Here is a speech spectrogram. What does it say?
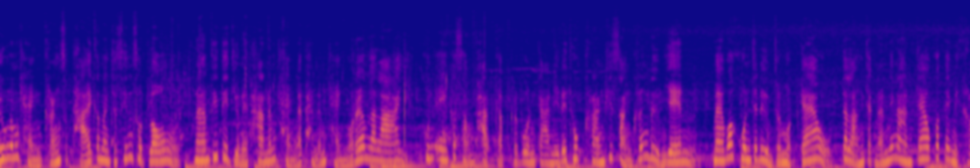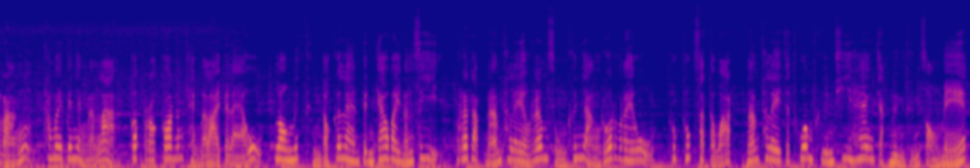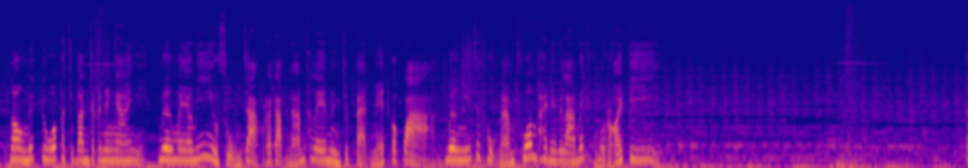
ยุคน้ำแข็งครั้งสุดท้ายกำลังจะสิ้นสุดลง น้ำที่ติดอยู่ในทานน้ำแข็งและแผ่นน้ำแข็งเริ่มละลาย คุณเองก็สัมผัสกับกระบวนการนี้ได้ทุกครั้งที่สั่งเครื่องดื่มเย็น แม้ว่าคุณจะดื่มจนหมดแก้ว แต่หลังจากนั้นไม่นานแก้วก็เต็มอีกครั้งทำไมเป็นอย่างนั้นล่ะ ก็เพราะก้อนน้ำแข็งละลายไปแล้ว ลองนึกถึงด็อกเกอร์แลนด์เป็นแก้วใบนั้นสิ ระดับน้ำทะเลเริ่มสูงขึ้นอย่างรวดเร็ว ทุกๆ ศตวรรษน้ำทะเลจะท่วมพื้นที่แห้งจาก 1-2 เมตร ลองนึกดูว่าปัจจุบันจะเป็นยังไง เมืองไมอามี่อยู่สูงจากระดับน้ำทะเล 1.8 เมตรกว่าๆเมืองนี้จะถูกน้ำท่วมภายในเวลาไม่ถึงร้อยปี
